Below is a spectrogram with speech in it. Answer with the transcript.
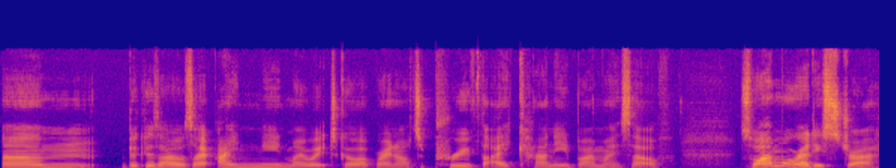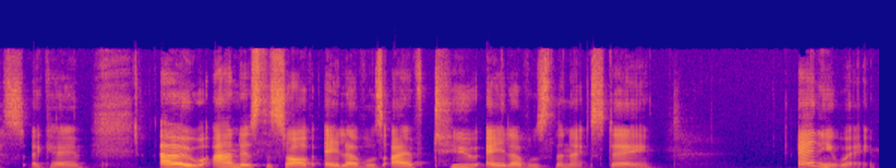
Um, because I was like, I need my weight to go up right now to prove that I can eat by myself. So I'm already stressed, okay? Oh, and it's the start of A levels. I have two A levels the next day. Anyway,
